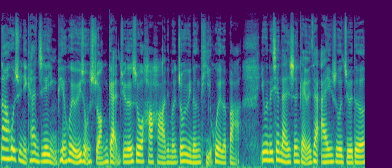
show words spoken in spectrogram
那或许你看这些影片会有一种爽感，觉得说哈哈，你们终于能体会了吧？因为那些男生感觉在哀说觉得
